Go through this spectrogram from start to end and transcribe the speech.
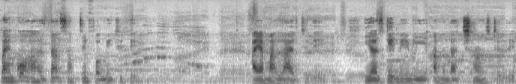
My God has done something for me today. I am alive today. He has given me another chance to live.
